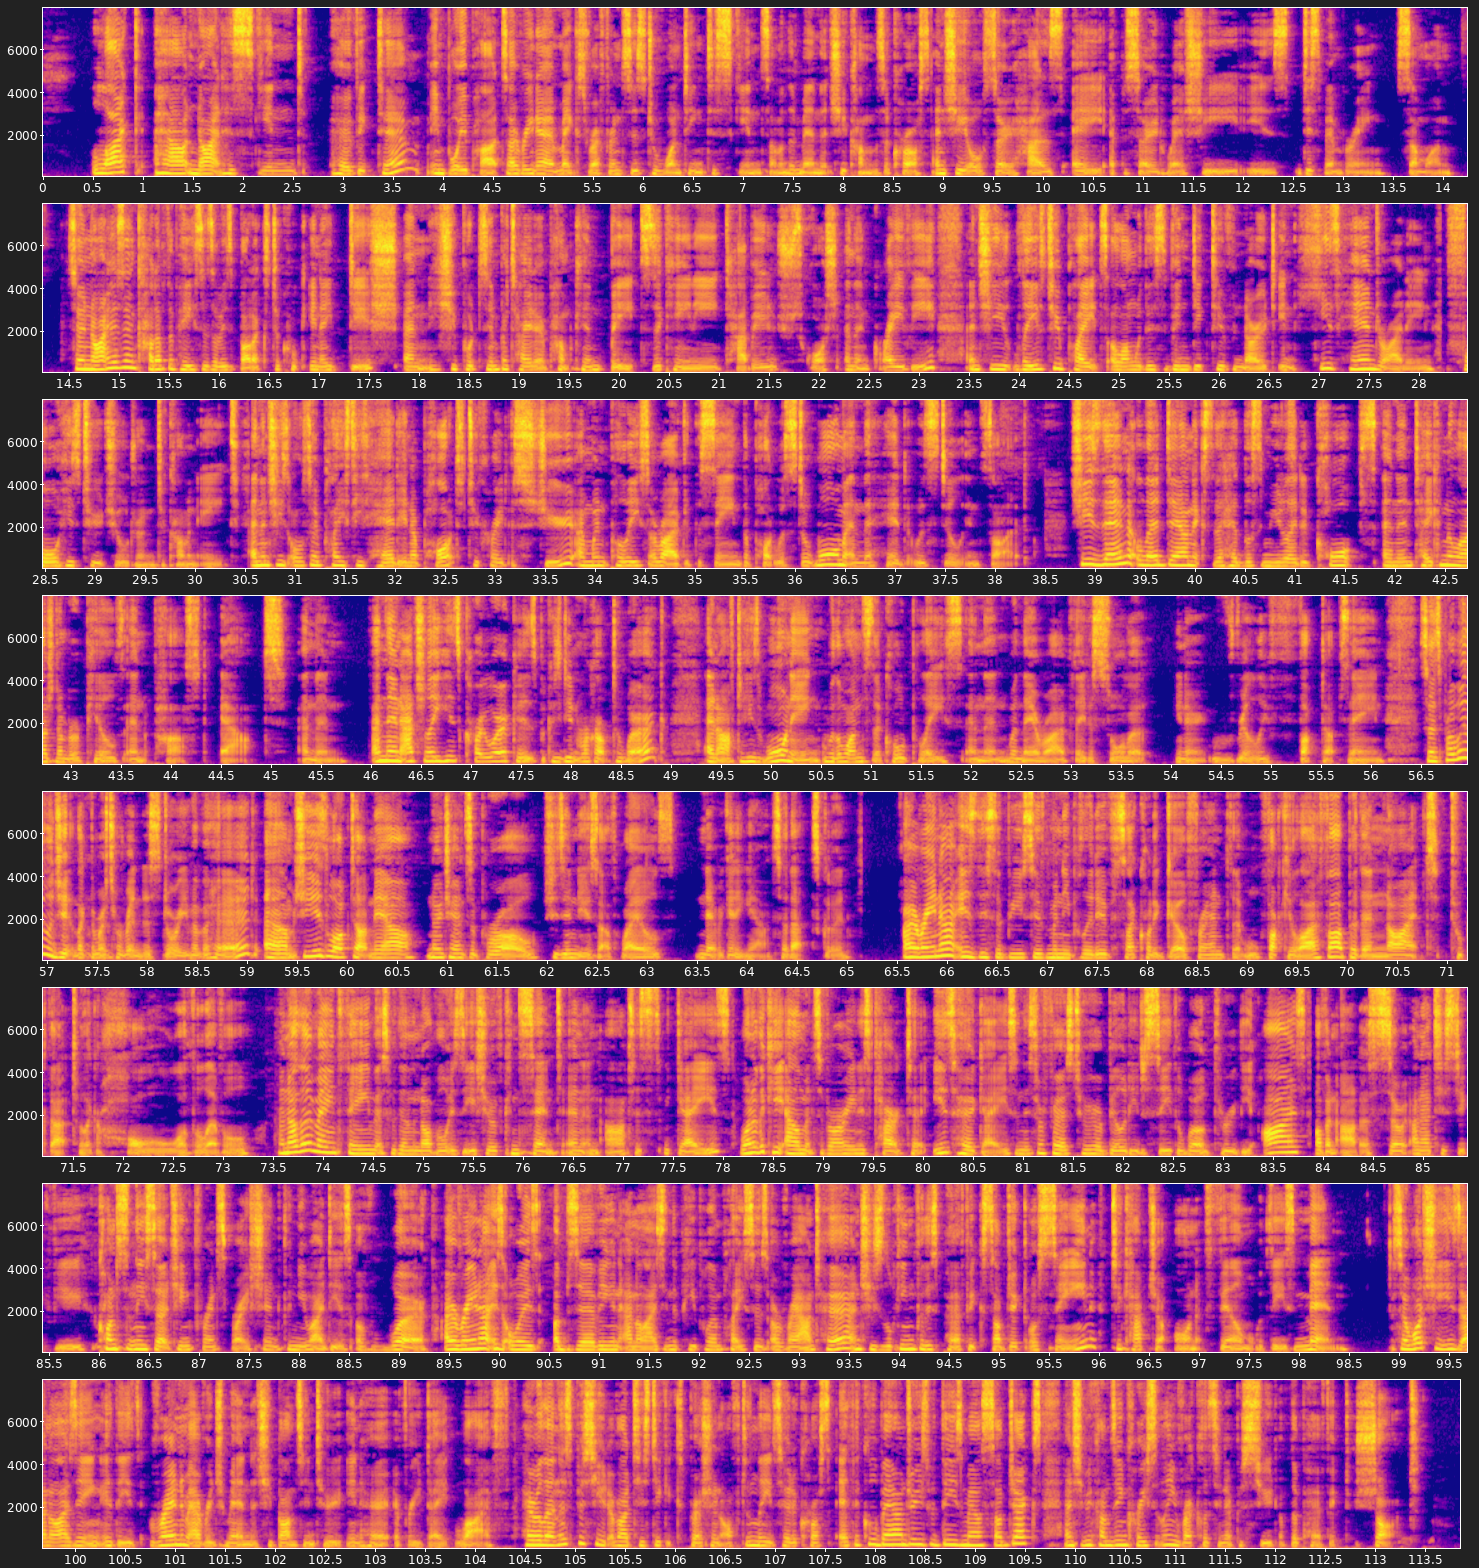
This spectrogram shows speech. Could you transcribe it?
Like how Knight has skinned her victim in boy parts Irina makes references to wanting to skin some of the men that she comes across and she also has a episode where she is dismembering someone so Knight has then cut up the pieces of his buttocks to cook in a dish, and she puts in potato, pumpkin, beet, zucchini, cabbage, squash, and then gravy. And she leaves two plates along with this vindictive note in his handwriting for his two children to come and eat. And then she's also placed his head in a pot to create a stew. And when police arrived at the scene, the pot was still warm and the head was still inside. She's then led down next to the headless, mutilated corpse and then taken a large number of pills and passed out. And then, and then actually his co-workers, because he didn't rock up to work, and after his warning, were the ones that called police. And then when they arrived, they just saw that, you know, really fucked up scene. So it's probably legit like the most horrendous story you've ever heard. Um, she is locked up now, no chance of parole. She's in New South Wales, never getting out. So that's good. Irina is this abusive, manipulative, psychotic girlfriend that will fuck your life up, but then Knight took that to like a whole other level. Another main theme that's within the novel is the issue of consent and an artist's gaze. One of the key elements of Irina's character is her gaze, and this refers to her ability to see the world through the eyes of an artist, so an artistic view, constantly searching for inspiration for new ideas of work. Irina is always observing and analysing the people and places around her, and she's looking for this perfect subject or scene to capture on film with these men. So what she is analysing are these random average men that she bumps into in her everyday life. Her relentless pursuit of artistic expression often leads her to cross ethical boundaries with these male subjects, and she becomes increasingly reckless in her pursuit of the perfect shot.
